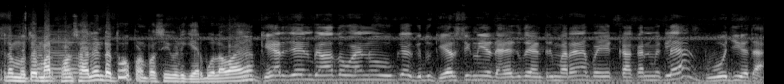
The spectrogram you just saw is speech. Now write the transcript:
એટલે હું તો મારો ફોન સાયલેન્ટ હતો પણ પછી વળી ઘેર બોલાવા આવ્યા. ઘેર જઈને પેલા તો એનું કે કીધું ઘેર સિંગ નહીં ડાયરેક્ટ એન્ટ્રી મારે ને પછી એક કાકાને મોકલ્યા ભુવોજી હતા.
